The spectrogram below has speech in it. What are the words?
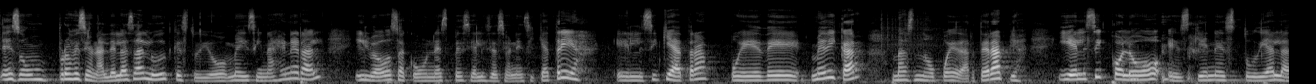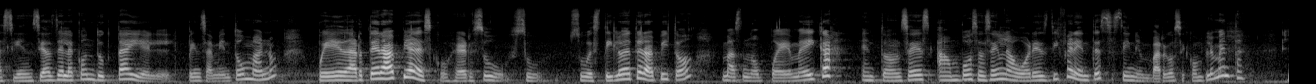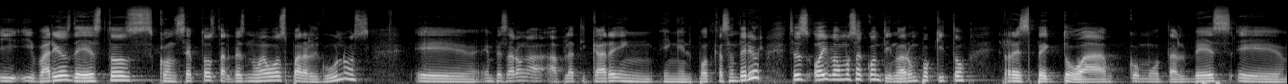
es un profesional de la salud que estudió medicina general y luego sacó una especialización en psiquiatría. El psiquiatra puede medicar, mas no puede dar terapia. Y el psicólogo es quien estudia las ciencias de la conducta y el pensamiento humano. Puede dar terapia, escoger su, su, estilo de terapia y todo, mas no puede medicar. Entonces ambos hacen labores diferentes, sin embargo se complementan. Y, y varios de estos conceptos, tal vez nuevos para algunos, eh, empezaron a, platicar en, el podcast anterior. Entonces, hoy vamos a continuar un poquito respecto a como tal vez eh,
